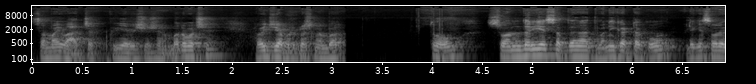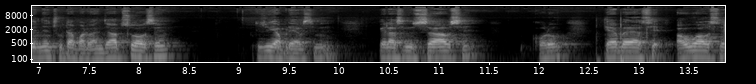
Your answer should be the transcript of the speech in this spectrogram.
સમયવાચક ક્રિયા વિશેષણ બરાબર છે? હવે જોઈએ આપણે પ્રશ્ન નંબર. તો સૌંદર્ય શબ્દના ધ્વનિ ઘટકો એટલે કે સ્વર વ્યંજન છૂટા પાડવાના જવાબ શું આવશે? જોઈએ આપણે આવશે. પહેલાં આવશે સ આવશે. ખોડો ત્યારબાદ આવશે ઔ આવશે.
